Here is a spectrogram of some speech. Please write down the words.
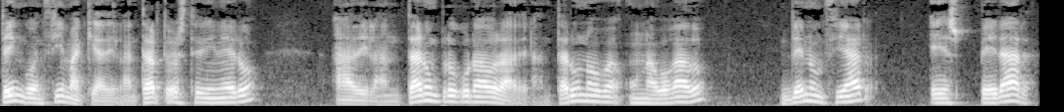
tengo encima que adelantar todo este dinero, adelantar un procurador, adelantar un, un abogado, denunciar, esperar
